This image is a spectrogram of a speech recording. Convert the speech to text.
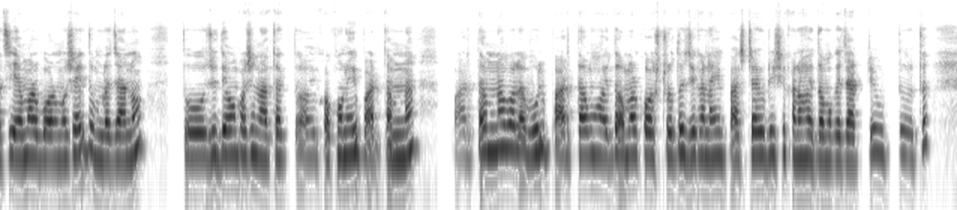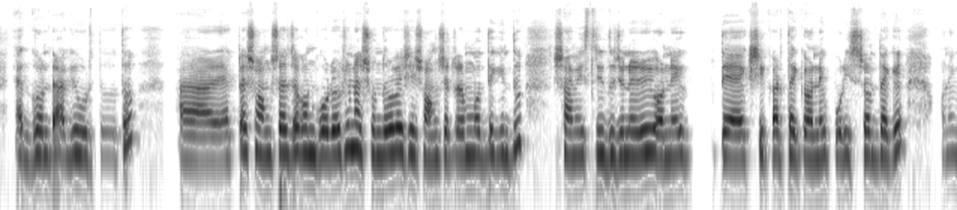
আছেই আমার বর্মশাই, তোমরা জানো। তো যদি আমার পাশে না থাকতো, আমি কখনোই পারতাম না। পারতাম না বলা ভুল, পারতাম হয়তো আমার কষ্ট হতো, যেখানে আমি পাঁচটায় উঠি, সেখানে হয়তো আমাকে চারটেয় উঠতে হতো, এক ঘণ্টা আগে উঠতে হতো। আর একটা সংসার যখন গড়ে ওঠে না, সুন্দরভাবে সেই সংসারটার মধ্যে কিন্তু স্বামী স্ত্রী দুজনেরই অনেক ত্যাগ স্বীকার থাকে, অনেক পরিশ্রম থাকে, অনেক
